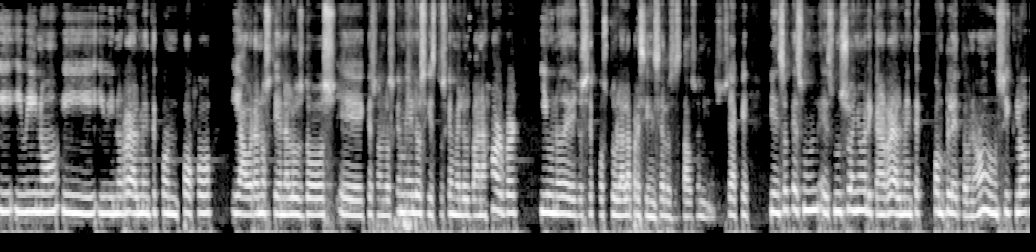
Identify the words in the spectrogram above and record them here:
y, vino, y, vino realmente con poco, y ahora nos tiene a los dos, eh, que son los gemelos, y estos gemelos van a Harvard, y uno de ellos se postula a la presidencia de los Estados Unidos. O sea que pienso que es un, es un sueño americano realmente completo, ¿no? Un ciclo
